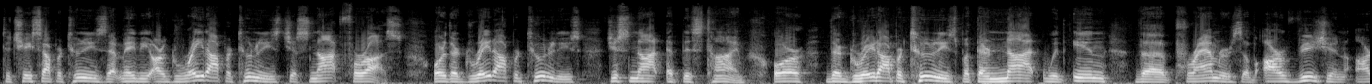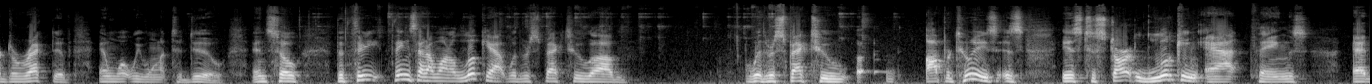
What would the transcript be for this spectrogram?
to chase opportunities that maybe are great opportunities, just not for us, or they're great opportunities, just not at this time, or they're great opportunities, but they're not within the parameters of our vision, our directive, and what we want to do. And so, the three things that I want to look at with respect to um, with respect to uh, opportunities is is to start looking at things at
